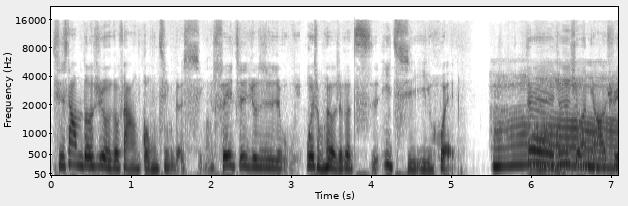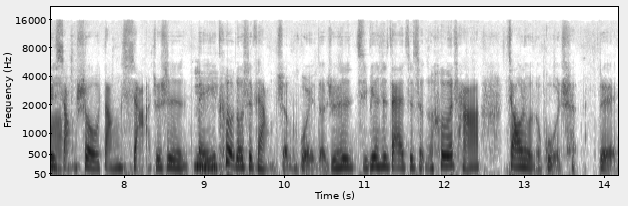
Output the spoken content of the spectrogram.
其实他们都是用一个非常恭敬的心，所以这就是为什么会有这个词一期一会。啊，对，就是说你要去享受当下，就是每一刻都是非常珍贵的，就是即便是在这整个喝茶交流的过程，对。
